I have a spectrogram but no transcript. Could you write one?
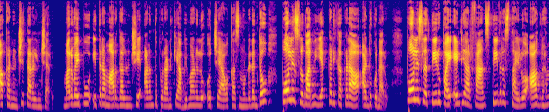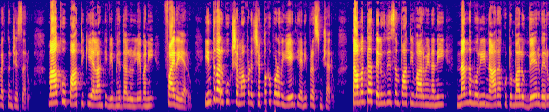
అక్కడి నుంచి తరలించారు. మరోవైపు ఇతర మార్గాల నుంచి అనంతపురానికి అభిమానులు వచ్చే అవకాశం ఉండడంతో పోలీసులు వారిని ఎక్కడికక్కడ అడ్డుకున్నారు. పోలీసుల తీరుపై ఎన్టీఆర్ ఫ్యాన్స్ తీవ్ర స్థాయిలో ఆగ్రహం వ్యక్తం చేశారు. మాకు పార్టీకి ఎలాంటి విభేదాలు లేవని ఫైర్ అయ్యారు. ఇంతవరకు క్షమాపణ చెప్పకపోవడం ఏంటి అని ప్రశ్నించారు. తామంతా తెలుగుదేశం పార్టీ వారమేనని నందమూరి నారా కుటుంబాలు వేరువేరు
